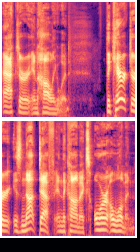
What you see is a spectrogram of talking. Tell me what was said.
actor in Hollywood. The character is not deaf in the comics or a woman.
